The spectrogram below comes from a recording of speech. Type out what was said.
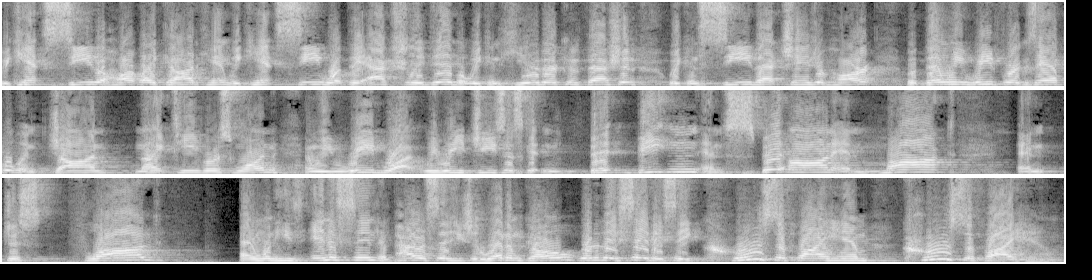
We can't see the heart like God can. We can't see what they actually did, but we can hear their confession. We can see that change of heart. But then we read, for example, in John 19, verse 1, and we read what? We read Jesus getting bit, beaten and spit on and mocked and just flogged. And when he's innocent and Pilate says you should let him go, what do they say? They say, crucify him, crucify him.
